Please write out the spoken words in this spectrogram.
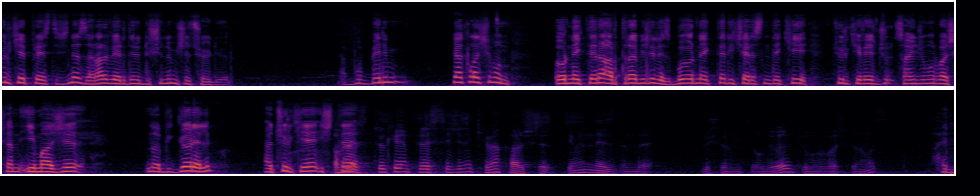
ülke prestijine zarar verdiğini düşündüğüm için söylüyorum. Ya bu benim yaklaşımım. Örnekleri artırabiliriz. Bu örnekler içerisindeki Türkiye ve Sayın Cumhurbaşkanı'nın imajını bir görelim. Ya Türkiye işte Türkiye'nin prestijini kime karşı, kimin nezdinde düşürmüş oluyor Cumhurbaşkanımız? Hayır,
